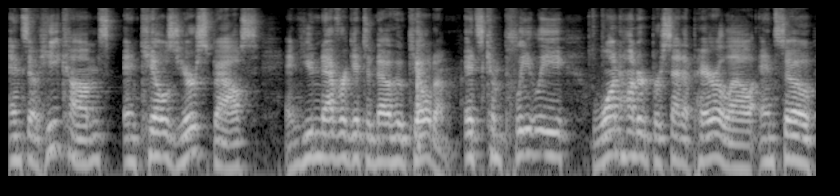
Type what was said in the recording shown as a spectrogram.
And so he comes and kills your spouse and you never get to know who killed him. It's completely 100% a parallel. And so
